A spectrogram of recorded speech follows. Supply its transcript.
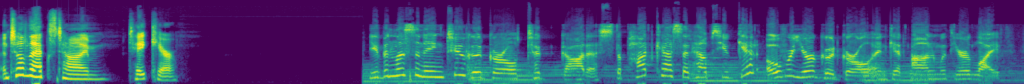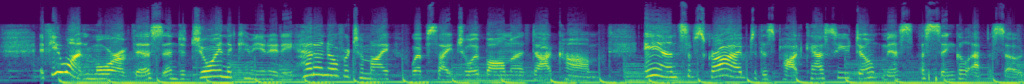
Until next time, take care. You've been listening to Good Girl to Goddess, the podcast that helps you get over your good girl and get on with your life. If you want more of this and to join the community, head on over to my website, joybalma.com, and subscribe to this podcast so you don't miss a single episode.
